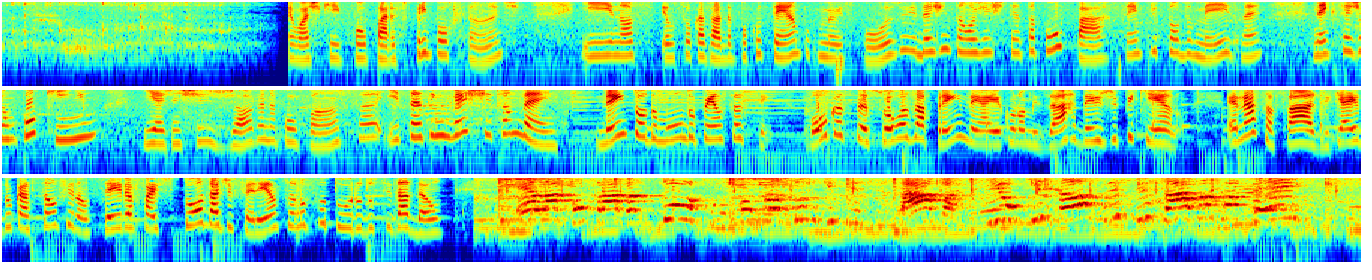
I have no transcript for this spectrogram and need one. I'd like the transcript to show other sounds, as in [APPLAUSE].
Eu acho que poupar é super importante. E nós, eu sou casada há pouco tempo com meu esposo e desde então a gente tenta poupar, sempre todo mês, né? Nem que seja um pouquinho e a gente joga na poupança e tenta investir também. Nem todo mundo pensa assim. Poucas pessoas aprendem a economizar desde pequeno. É nessa fase que a educação financeira faz toda a diferença no futuro do cidadão. Ela comprava tudo, comprou tudo que precisava e o que não precisava também.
